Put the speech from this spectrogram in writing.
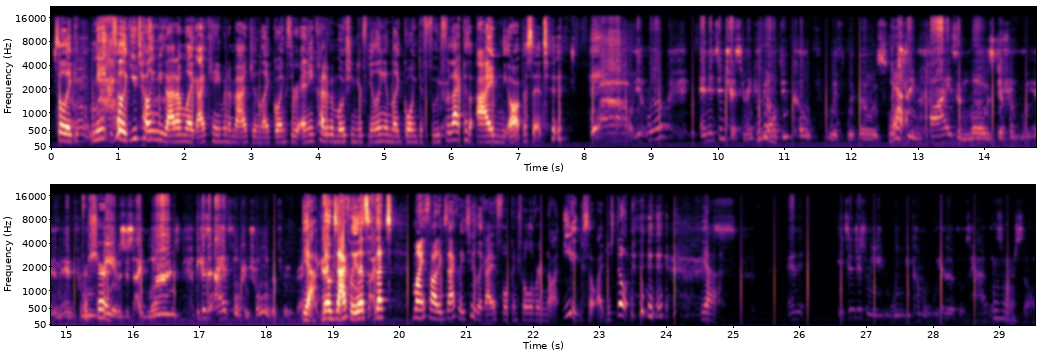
So like Oh, me, wow. so like you telling me that, I'm like I can't even imagine like going through any kind of emotion you're feeling and like going to food for that because I'm the opposite. Wow. Yeah, well, and it's interesting, right? Because we all do cope with with those Mm-hmm. Yeah. extreme highs and lows differently. And and for, For me, sure. it was just I learned because I had full control over food. Right? yeah, Like, no, exactly. That's I- that's my thought exactly too. Like I have full control over not eating, so I just don't. yeah. And it, it's interesting when you when you become aware of those habits Mhm. in yourself,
